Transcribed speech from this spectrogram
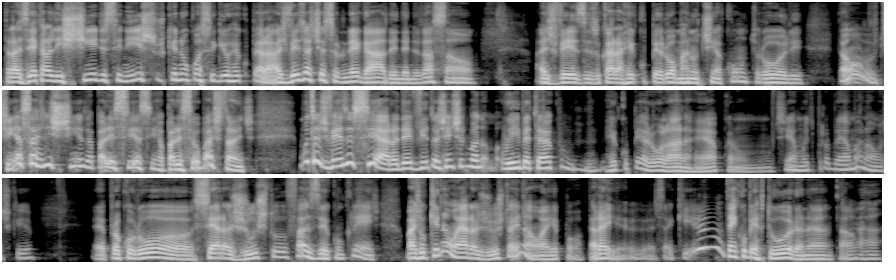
trazia aquela listinha de sinistros que não conseguiu recuperar. Às vezes já tinha sido negada a indenização, às vezes o cara recuperou, mas não tinha controle. Então, tinha essas listinhas, aparecia assim, apareceu bastante. Muitas vezes, se era devido, a gente. O até recuperou lá na época, não, não tinha muito problema, não. Acho que é, procurou, se era justo, fazer com o cliente. Mas o que não era justo, aí não. Aí, pô, peraí, isso aqui não tem cobertura, né? Tal. Aham,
